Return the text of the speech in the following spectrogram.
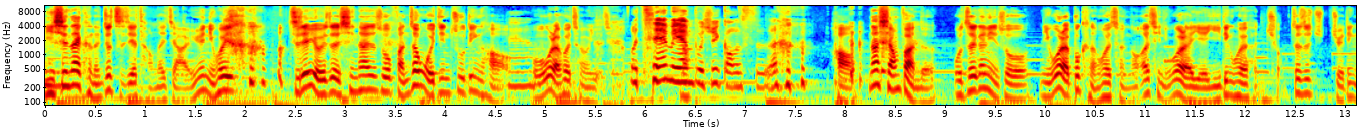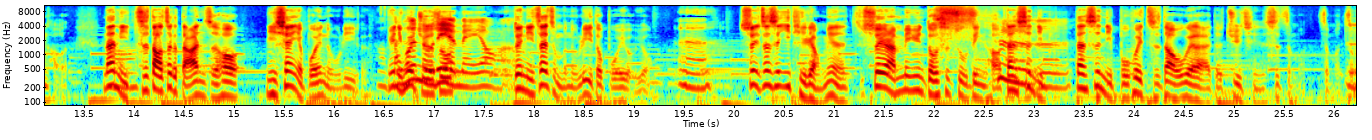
嗯、你现在可能就直接躺在家里，因为你会 直接有一种心态，是说，反正我已经注定好，我未来会成为有钱人。我直接明天不去公司了。好，那相反的，我直接跟你说，你未来不可能会成功，而且你未来也一定会很穷，这是决定好的。那你知道这个答案之后，你现在也不会努力了，因为你会觉得说，对，你再怎么努力都不会有用。嗯，所以这是一体两面的。虽然命运都是注定好，但是你，但是你不会知道未来的剧情是怎么怎么走。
